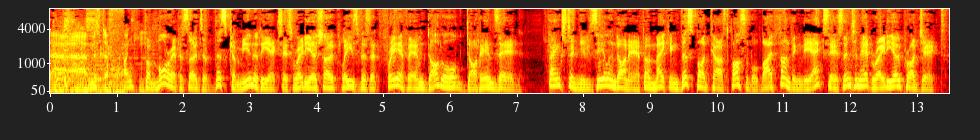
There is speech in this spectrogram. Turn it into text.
Uh, Mr. Funky. For more episodes of this community access radio show, please visit freefm.org.nz. Thanks to New Zealand On Air for making this podcast possible by funding the Access Internet Radio Project.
